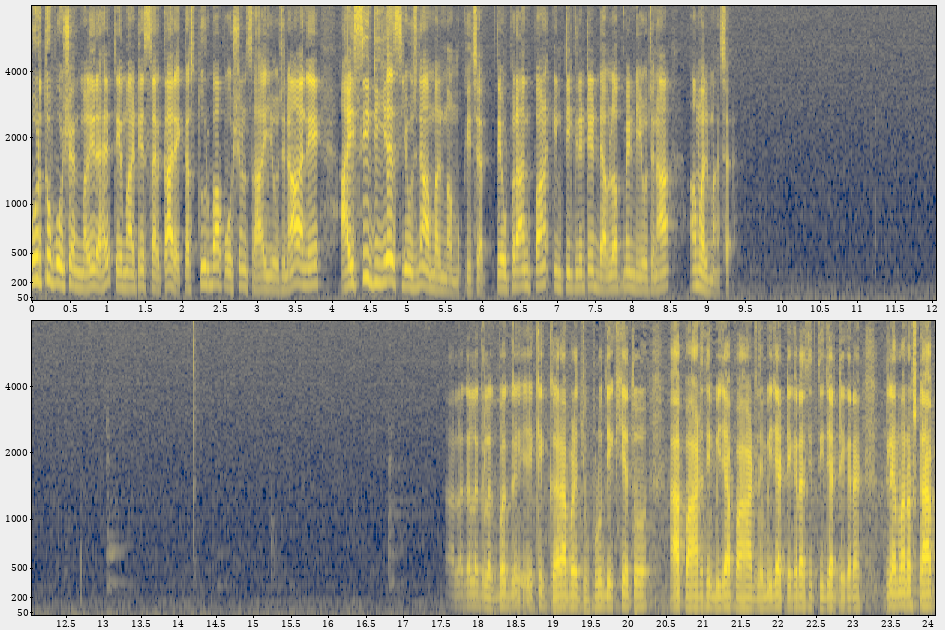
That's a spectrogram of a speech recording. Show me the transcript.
પૂરતું પોષણ મળી રહે તે માટે સરકારે કસ્તુરબા પોષણ સહાય યોજના અને આઈસીડીએસ યોજના અમલમાં મૂકી છે. તે ઉપરાંત પણ ઇન્ટિગ્રેટેડ ડેવલપમેન્ટ યોજના અમલમાં છે. અલગ અલગ લગભગ એક એક ઘર આપણે ઝૂંપડું દેખીએ તો આ પહાડથી બીજા પહાડને, બીજા ટેકરાથી ત્રીજા ટેકરા. એટલે અમારો સ્ટાફ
